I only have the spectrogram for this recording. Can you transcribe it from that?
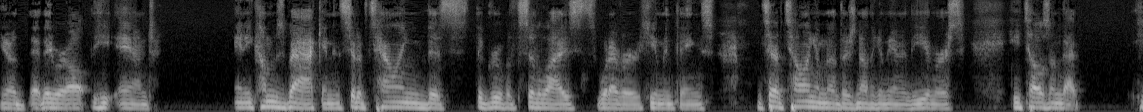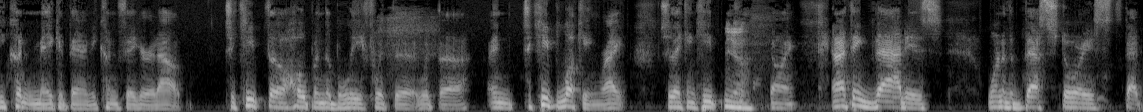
You know they were all he and and he comes back and instead of telling this the group of civilized whatever human things instead of telling him that there's nothing at the end of the universe he tells them that he couldn't make it there and he couldn't figure it out to keep the hope and the belief with the with the and to keep looking right so they can keep, yeah. keep going and i think that is one of the best stories that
